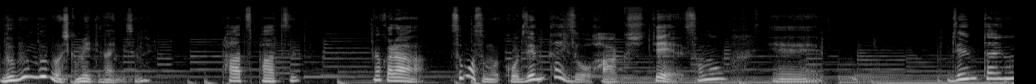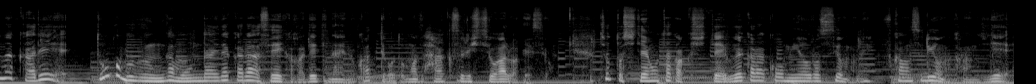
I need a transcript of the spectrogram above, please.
部分部分しか見えてないんですよね。パーツパーツ。だからそもそもこう全体像を把握してその、えー、全体の中でどの部分が問題だから成果が出てないのかってことをまず把握する必要があるわけですよ。ちょっと視点を高くして上からこう見下ろすようなね俯瞰するような感じで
